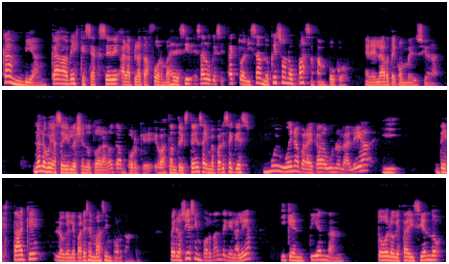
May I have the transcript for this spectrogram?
cambian cada vez que se accede a la plataforma, es decir, es algo que se está actualizando, que eso no pasa tampoco en el arte convencional. No les voy a seguir leyendo toda la nota porque es bastante extensa y me parece que es muy buena para que cada uno la lea y destaque lo que le parece más importante. Pero sí es importante que la lean y que entiendan todo lo que está diciendo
